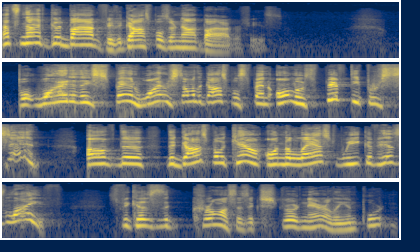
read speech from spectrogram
That's not good biography. The Gospels are not biographies. But why do they spend? Why do some of the Gospels spend almost 50% of the, the Gospel account on the last week of his life? It's because the cross is extraordinarily important.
